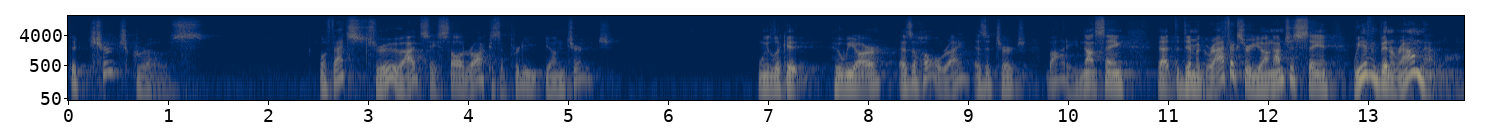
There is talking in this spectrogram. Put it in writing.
the church grows. Well, if that's true, I'd say Solid Rock is a pretty young church. when we look at who we are as a whole, right? As a church body. Not saying that the demographics are young, I'm just saying we haven't been around that long.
